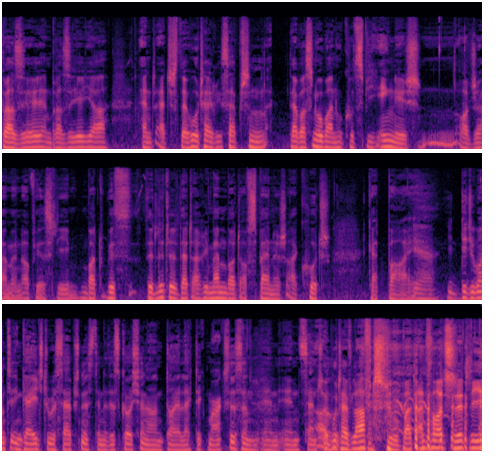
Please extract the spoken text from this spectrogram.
Brazil, in Brasilia, and at the hotel reception there was no one who could speak English or German, obviously, but with the little that I remembered of Spanish, I could get by. Yeah. Did you want to engage the receptionist in a discussion on dialectic Marxism in, in Central? I would have loved to, but unfortunately,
